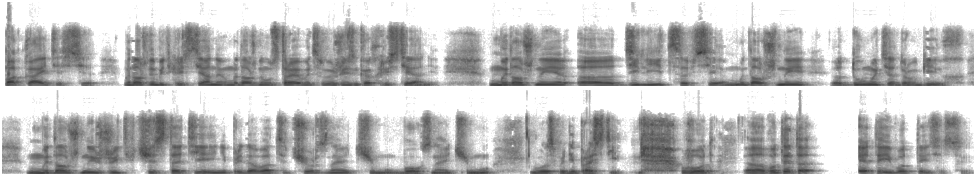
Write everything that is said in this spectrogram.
покайтесь все. Мы должны быть христианами, мы должны устраивать свою жизнь как христиане. Мы должны э, делиться всем, мы должны думать о других, мы должны жить в чистоте и не предаваться черт знает чему, Бог знает чему, Господи, прости. Вот, э, вот это, это его тезисы.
